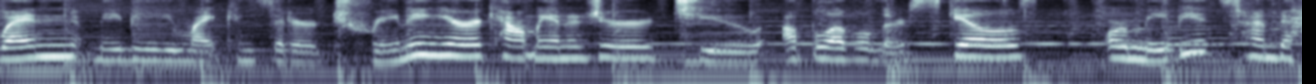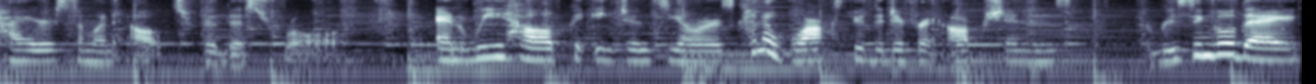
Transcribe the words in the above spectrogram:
when maybe you might consider training your account manager to uplevel their skills, or maybe it's time to hire someone else for this role. And we help agency owners kind of walk through the different options every single day.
